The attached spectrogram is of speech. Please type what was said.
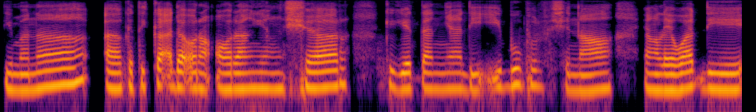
Di mana uh, ketika ada orang-orang yang share kegiatannya di Ibu Profesional yang lewat di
